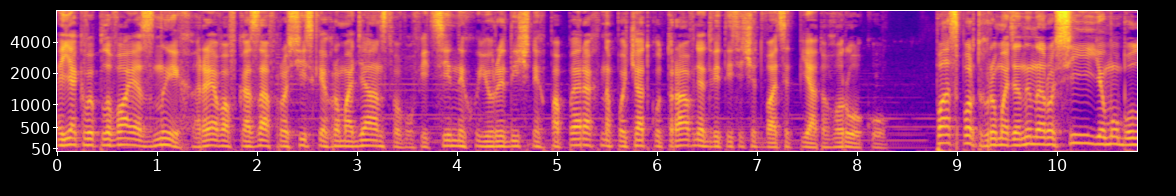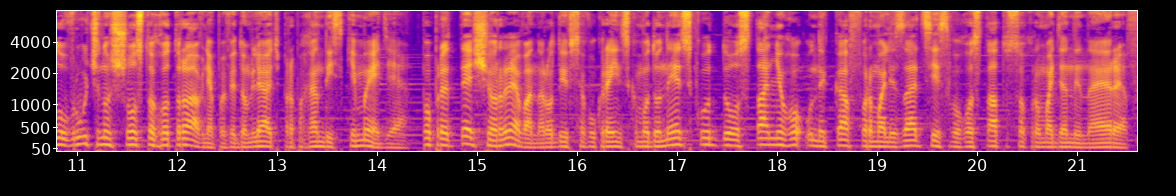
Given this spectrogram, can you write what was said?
Як випливає з них, Рева вказав російське громадянство в офіційних юридичних паперах на початку травня 2025 року. Паспорт громадянина Росії йому було вручено 6 травня, повідомляють пропагандистські медіа. Попри те, що Рева народився в українському Донецьку, до останнього уникав формалізації свого статусу громадянина РФ.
